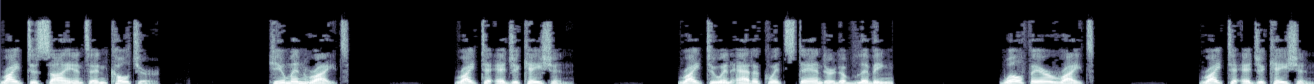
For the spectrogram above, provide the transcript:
Right to science and culture. Human rights Right to education. Right to an adequate standard of living. Welfare rights. Right to education.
